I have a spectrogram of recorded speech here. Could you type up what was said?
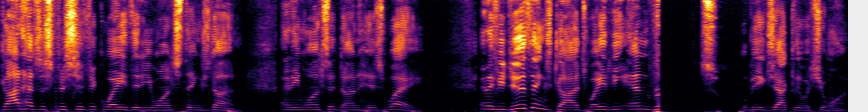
God has a specific way that he wants things done, and he wants it done his way. And if you do things God's way, the end results will be exactly what you want.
